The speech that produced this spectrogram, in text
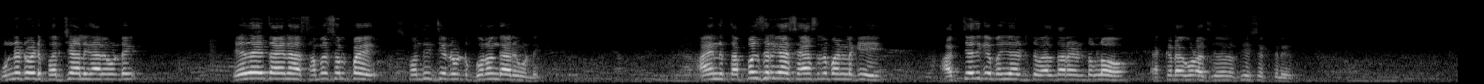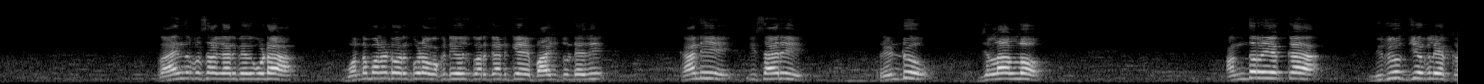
ఉన్నటువంటి పరిచయాలు కానివ్వండి ఏదైతే ఆయన సమస్యలపై స్పందించేటువంటి గుణం కానివ్వండి ఆయన తప్పనిసరిగా శాసన పనులకి అత్యధిక మెజారిటీతో వెళ్తారనటంలో ఎక్కడా కూడా అతిశక్తి లేదు. రాజేంద్ర ప్రసాద్ గారి మీద కూడా మొన్న మొన్నటి వరకు కూడా ఒక నియోజకవర్గానికే బాధ్యత ఉండేది. కానీ ఈసారి రెండు జిల్లాల్లో అందరి యొక్క నిరుద్యోగుల యొక్క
